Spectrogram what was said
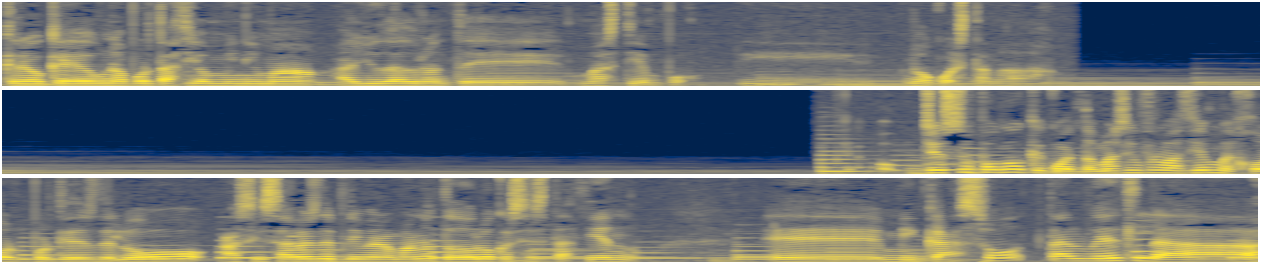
creo que una aportación mínima ayuda durante más tiempo y no cuesta nada. Yo supongo que cuanto más información mejor, porque desde luego así sabes de primera mano todo lo que se está haciendo. Eh, en mi caso, tal vez la,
